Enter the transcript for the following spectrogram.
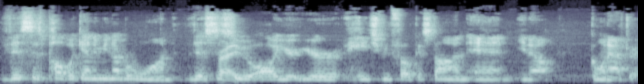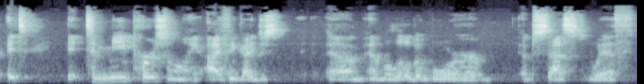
this is public enemy number one. This is Right. who all your your hate should be focused on, and you know going after it. It's it, to me personally. I think I just um, am a little bit more obsessed with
